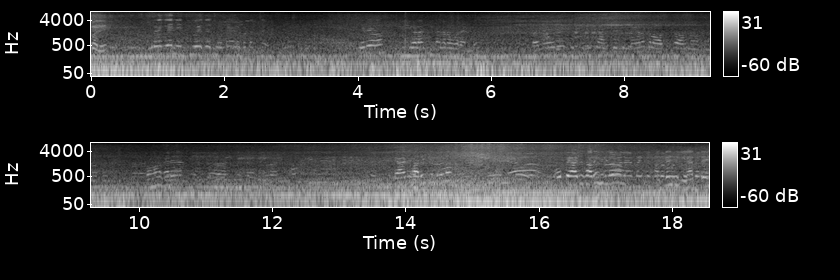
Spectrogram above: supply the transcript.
ਭਰੇ ਪੂਰੇ ਦੇ ਨਹੀਂ ਜੂਏ ਤੇ ਛੋਟੇ ਵਾਲੇ ਬਟਨ ਤੇ। ਕਿਹੜੇ ਵਾਲਾ? ਕੀ ਵਾਲਾ ਕੀ ਨਾ ਕਰੂੰਗਾ ਰਹਿੰਦੇ? ਪਹਿਲਾਂ ਉਹਦੀ ਕੁੱਤੀ ਚੱਕ ਕੇ ਮੈਂ ਕਹਿੰਦਾ ਗਲਾਸ ਸਾਫ਼ ਨਾ ਹੋਣਾ ਕੌਣ ਕਰਿਆ? ਪਿਆਜ਼ ਸਾਰੇ ਕਿਲੋ ਨਾ ਉਹ ਪਿਆਜ਼ ਸਾਰੇ ਕਿਲੋ ਅੱਧੇ ਸੀ ਅੱਧੇ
